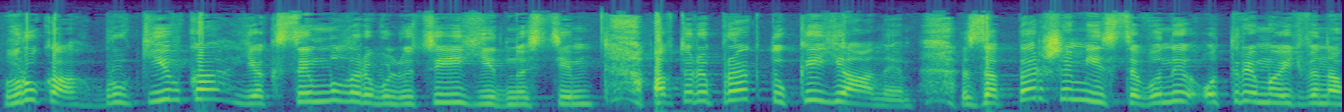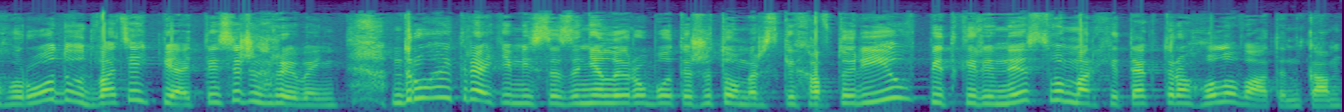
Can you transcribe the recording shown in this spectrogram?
В руках бруківка як символ революції гідності. Автори проекту кияни. За перше місце вони отримають винагороду у 25 тисяч гривень. Друге і третє місце зайняли роботи житомирських авторів під керівництвом архітектора Головатенка.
